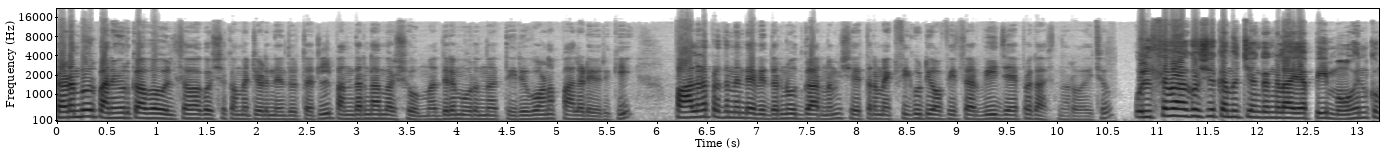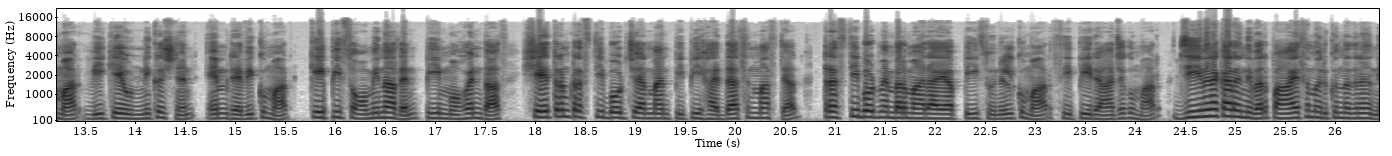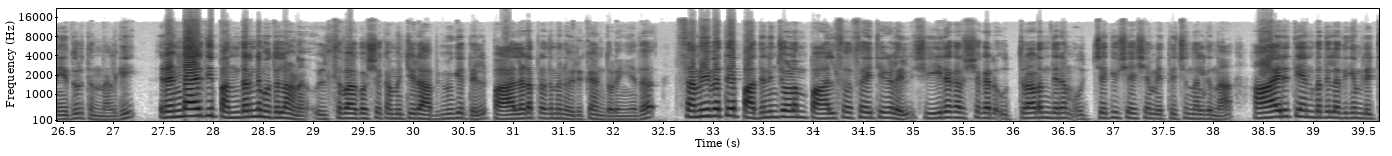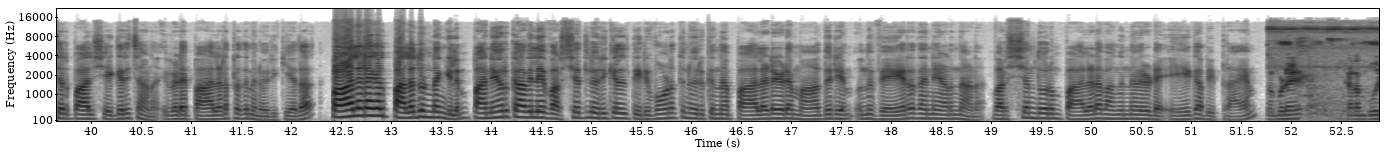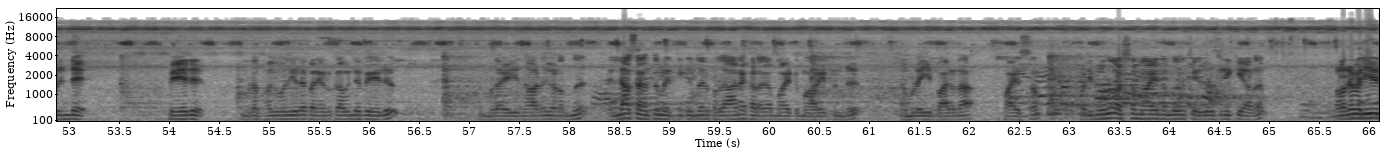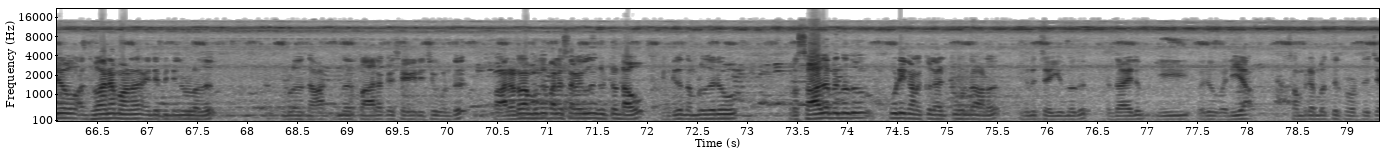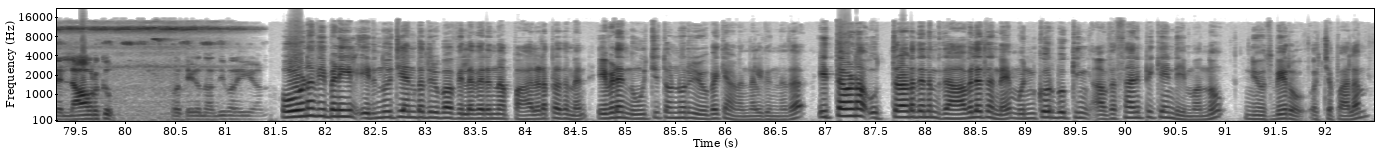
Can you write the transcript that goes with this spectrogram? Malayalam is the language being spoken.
കടമ്പൂർ പനയൂർക്കാവ് ഉത്സവാഘോഷ കമ്മിറ്റിയുടെ നേതൃത്വത്തിൽ പന്ത്രണ്ടാം വർഷവും മധുരമൂറുന്ന തിരുവോണപ്പാലടയൊരുക്കി പാലട പ്രഥമന്റെ വിതരണോദ്ഘാടനം ക്ഷേത്രം എക്സിക്യൂട്ടീവ് ഓഫീസർ വി ജയപ്രകാശ് നിർവഹിച്ചു. ഉത്സവാഘോഷ കമ്മിറ്റി അംഗങ്ങളായ P Mohankumar V K Unnikrishnan M Ravikumar K P Swaminathan P Mohandas ക്ഷേത്രം trustee board chairman P P Haridasan master trustee board മെമ്പർമാരായ P Sunilkumar C P Rajakumar ജീവനക്കാർ എന്നിവർ പായസമൊരുക്കുന്നതിന് നേതൃത്വം നൽകി. രണ്ടായിരത്തി പന്ത്രണ്ട് മുതലാണ് ഉത്സവാഘോഷ കമ്മിറ്റിയുടെ ആഭിമുഖ്യത്തിൽ പാലട പ്രഥമൻ ഒരുക്കാൻ തുടങ്ങിയത്. സമീപത്തെ പതിനഞ്ചോളം പാൽ സൊസൈറ്റികളിൽ ക്ഷീരകർഷകർ ഉത്രാടം ദിനം ഉച്ചയ്ക്കു ശേഷം എത്തിച്ചു നൽകുന്ന ആയിരത്തി അൻപതിലധികം ലിറ്റർ പാൽ ശേഖരിച്ചാണ് ഇവിടെ പാലട പ്രഥമൻ ഒരുക്കിയത്. പാലടകൾ പലതുണ്ടെങ്കിലും പനയൂർക്കാവിലെ വർഷത്തിലൊരിക്കൽ തിരുവോണത്തിനൊരുക്കുന്ന പാലടയുടെ മാധുര്യം ഒന്ന് വേറെ തന്നെയാണെന്നാണ് വർഷം തോറും പാലട വാങ്ങുന്നവരുടെ ഏക അഭിപ്രായം. നമ്മുടെ കടമ്പൂരിന്റെ പേര് നമ്മുടെ ഭഗവതിയുടെ പനയൂർക്കാവിന്റെ പേര് നമ്മുടെ ഈ നാട് കടന്ന് എല്ലാ സ്ഥലത്തും എത്തിക്കുന്ന ഒരു പ്രധാന ഘടകമായിട്ട് മാറിയിട്ടുണ്ട് നമ്മുടെ ഈ പാലട പായസം. പതിമൂന്ന് വർഷമായി നമ്മൾ ചെയ്തുകൊണ്ടിരിക്കുകയാണ്. വളരെ വലിയൊരു അധ്വാനമാണ് അതിന്റെ പിന്നിലുള്ളത്. നമ്മൾ നാട്ടിൽ നിന്ന് പാലൊക്കെ ശേഖരിച്ചുകൊണ്ട് പാലട നമുക്ക് പല സ്ഥലങ്ങളിലും നിന്നും കിട്ടുന്നുണ്ടാവും. എങ്കിലും നമ്മളിതൊരു പ്രസാദം എന്നത് കൂടി കണക്കിലാക്കിക്കൊണ്ടാണ് ഇങ്ങനെ ചെയ്യുന്നത്. എന്തായാലും ഈ ഒരു വലിയ സംരംഭത്തിൽ പ്രവർത്തിച്ച എല്ലാവർക്കും പ്രത്യേകം നന്ദി പറയുകയാണ്. ഓണവിപണിയിൽ ഇരുന്നൂറ്റി അൻപത് രൂപ വില വരുന്ന പാലട പ്രഥമൻ ഇവിടെ നൂറ്റി തൊണ്ണൂറ് രൂപയ്ക്കാണ് നൽകുന്നത്. ഇത്തവണ ഉത്രാട ദിനം രാവിലെ തന്നെ മുൻകൂർ ബുക്കിംഗ് അവസാനിപ്പിക്കേണ്ടിയും വന്നു. News bureau Ottapalam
